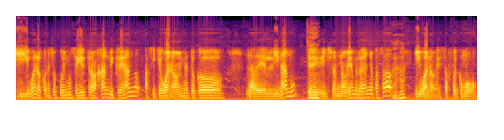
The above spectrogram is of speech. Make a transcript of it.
y bueno, con eso pudimos seguir trabajando y creando, así que bueno, a mí me tocó la del INAMU, Sí. que hizo en noviembre del año pasado, Ajá. y bueno, eso fue como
